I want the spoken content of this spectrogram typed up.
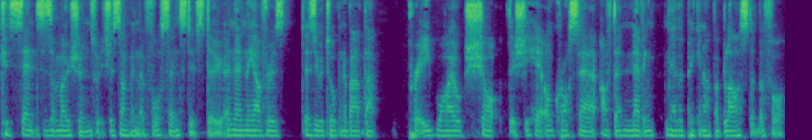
could sense his emotions, which is something that force sensitives do. And then the other is, as you were talking about, that pretty wild shot that she hit on Crosshair after never never picking up a blaster before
